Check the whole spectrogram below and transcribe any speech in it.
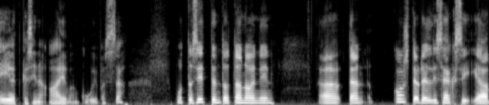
eivätkä siinä aivan kuivassa. Mutta sitten tota noin, niin, tämän kosteuden lisäksi ja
